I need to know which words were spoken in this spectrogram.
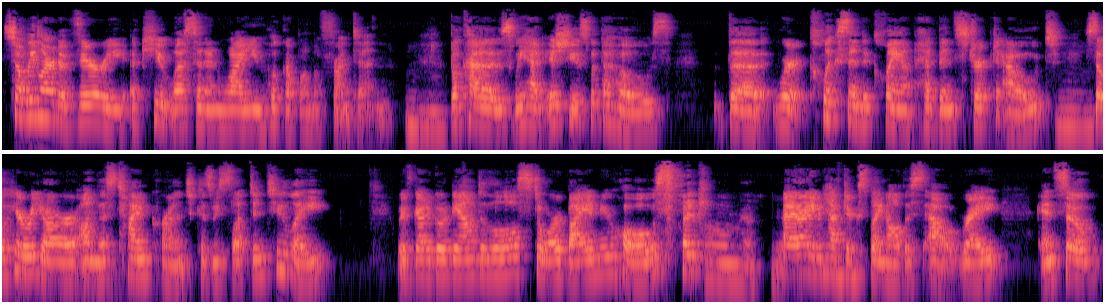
So we learned a very acute lesson in why you hook up on the front end Mhm. because we had issues with the hose. The where it clicks into clamp had been stripped out. Mhm. So here we are on this time crunch because we slept in too late. We've got to go down to the little store, buy a new hose. Like Oh man. Yeah. I don't even have to explain all this out, right? And so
